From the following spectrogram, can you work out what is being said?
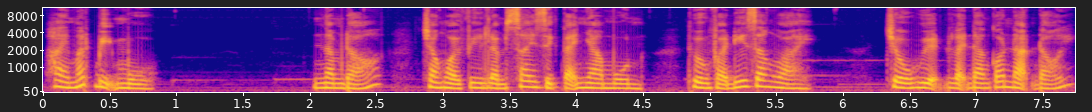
hai mắt bị mù. Năm đó, trang hoài phi làm sai dịch tại nhà mùn thường phải đi ra ngoài. Châu huyện lại đang có nạn đói,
